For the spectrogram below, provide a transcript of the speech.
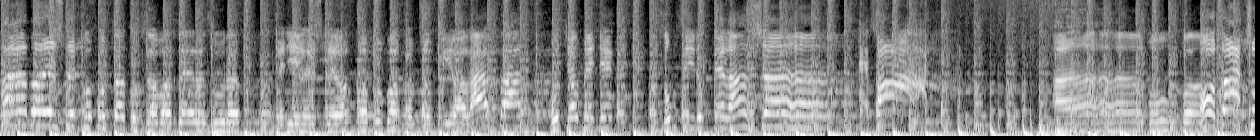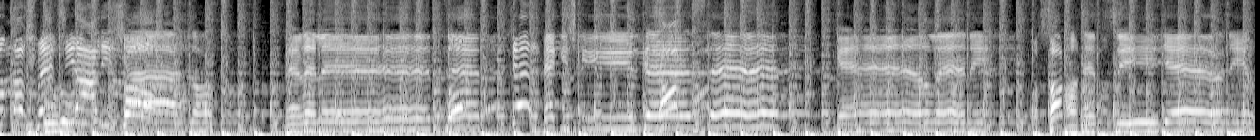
Álma este kopottatok, zavard el az urat. Tegyél este a kapuba, kapcsold ki a lámpát, szar! ha nem szégyelnél,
